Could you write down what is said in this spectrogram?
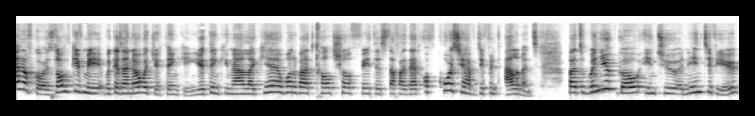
And of course, don't give me because I know what you're thinking. You're thinking now, like, yeah, what about cultural fit and stuff like that? Of course, you have different elements. But when you go into an interview,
